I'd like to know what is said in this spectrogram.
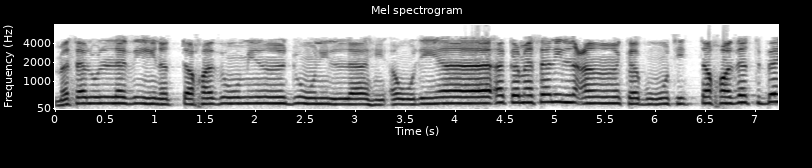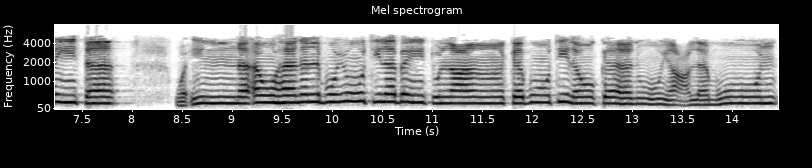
مثل الذين اتخذوا من دون الله أولياء كمثل العنكبوت اتخذت بيتا وإن أوهن البيوت لبيت العنكبوت لو كانوا يعلمون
